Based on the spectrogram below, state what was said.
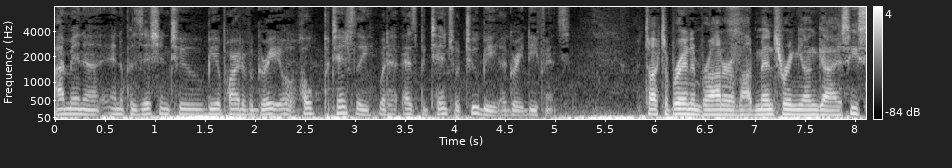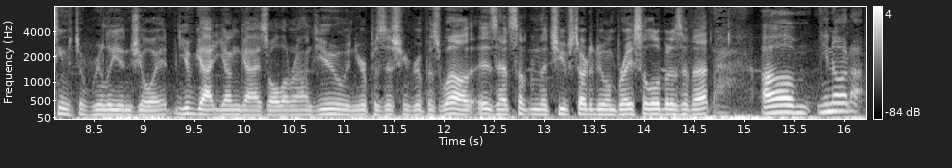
I'm in a in a position to be a part of a great, hope potentially, what has potential to be a great defense talked to Brandon Browner about mentoring young guys. He seems to really enjoy it. You've got young guys all around you and your position group as well. Is that something that you've started to embrace a little bit as a vet? Um, you know what?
